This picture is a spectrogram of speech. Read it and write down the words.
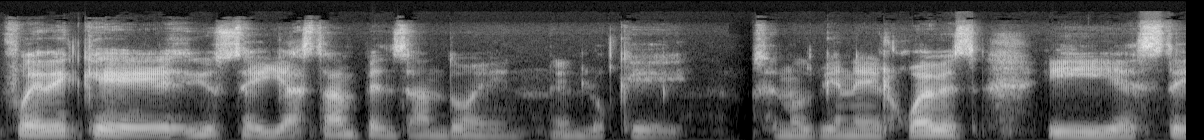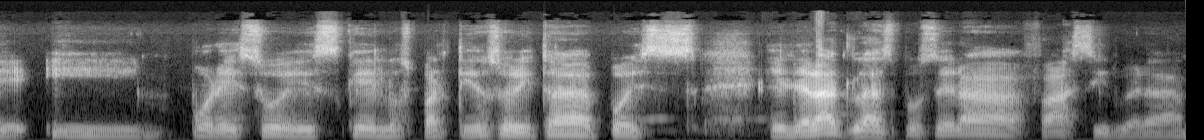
fue de que ellos se ya estaban pensando en, en lo que se nos viene el jueves. Y este y por eso es que los partidos ahorita pues el del Atlas pues era fácil verdad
